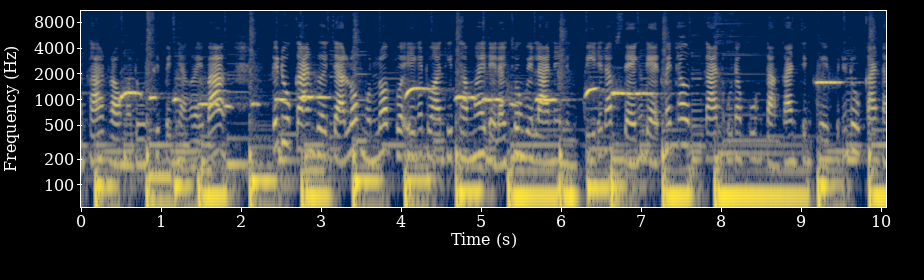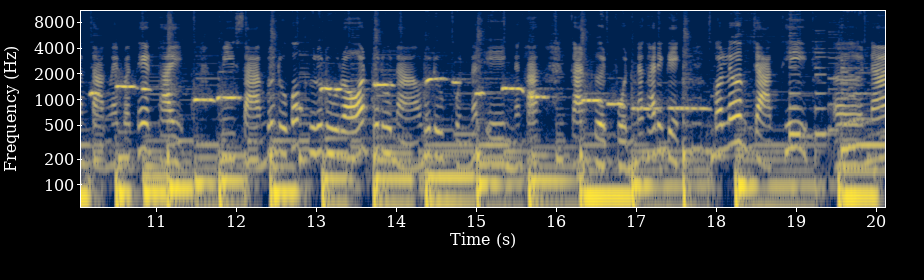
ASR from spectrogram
นะคะ เรามาดูซิเป็นอย่างไรบ้างฤดูการเกิดจากโลกหมุนรอบตัวเองและดวงอาทิตย์ทำให้แต่ละช่วงเวลาในหนึ่ง ได้รับแสงแดดไม่เท่ากันอุณหภูมิต่างกันจึงเกิดเป็นฤดูการต่างๆ ในประเทศไทย มี 3 ฤดูก็คือฤดูร้อนฤดูหนาวฤดูฝนนั่นเองนะคะ การเกิดฝนนะคะเด็กๆ ก็เริ่มจากที่น้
